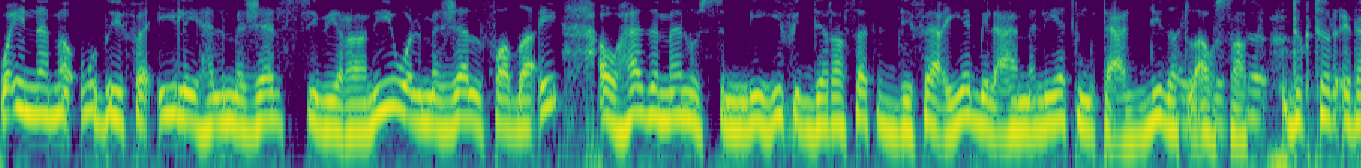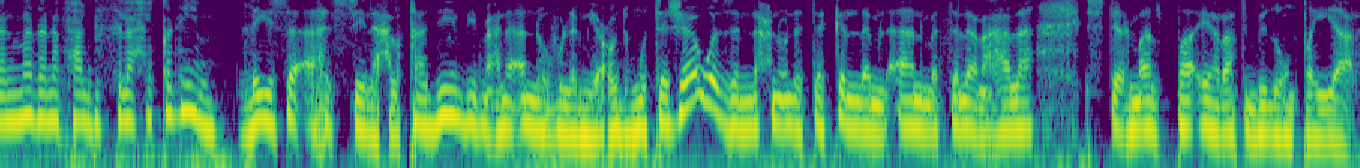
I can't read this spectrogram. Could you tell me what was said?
وإنما أضيف إليها المجال السيبراني والمجال الفضائي أو هذا ما نسميه في الدراسات الدفاعية بالعمليات متعددة الأوساط دكتور إذا ماذا نفعل بالسلاح القديم؟ ليس السلاح القديم بمعنى أنه لم يعد متجاوزا نحن نتكلم الآن مثلا على استعمال الطائرات بدون طيار.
